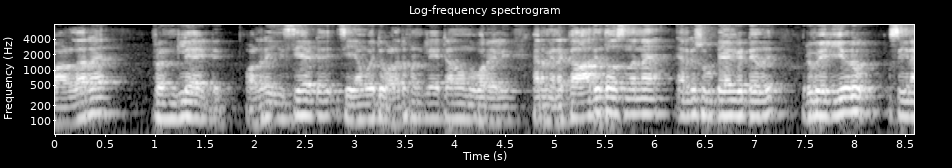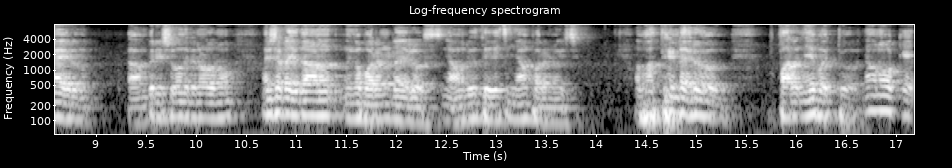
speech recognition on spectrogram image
വളരെ ഫ്രണ്ട്ലി ആയിട്ട് വളരെ ഈസി ആയിട്ട് ചെയ്യാൻ പറ്റും വളരെ ഫ്രണ്ട്ലി ആയിട്ടാണ് ഒന്ന് പറയൽ. കാരണം എനിക്ക് ആദ്യ ദിവസം തന്നെ എനിക്ക് ഷൂട്ട് ചെയ്യാൻ കിട്ടിയത് ഒരു വലിയൊരു സീനായിരുന്നു അംബരീഷ് വന്നിട്ട് എന്നോട് പറഞ്ഞു അനുഷേട്ടാ ഇതാണ് നിങ്ങൾ പറയുന്ന ഡയലോഗ്സ് ഞാൻ ഒരു തേച്ച് ഞാൻ പറയണമെന്ന് ചോദിച്ചു. അപ്പോൾ അത്രയും ഡയലോഗ് പറഞ്ഞേ പറ്റുമോ ഞാൻ ഓക്കെ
